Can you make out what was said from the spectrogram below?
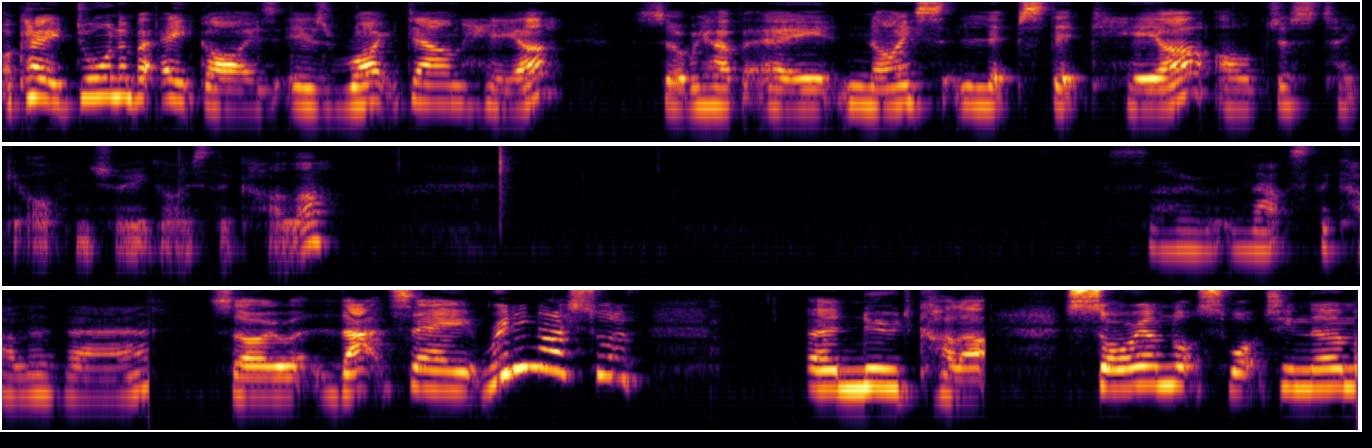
Okay, door number eight, guys, is right down here. So we have a nice lipstick here. I'll just take it off and show you guys the colour. So that's the colour there. So that's a really nice sort of a nude colour. Sorry I'm not swatching them.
